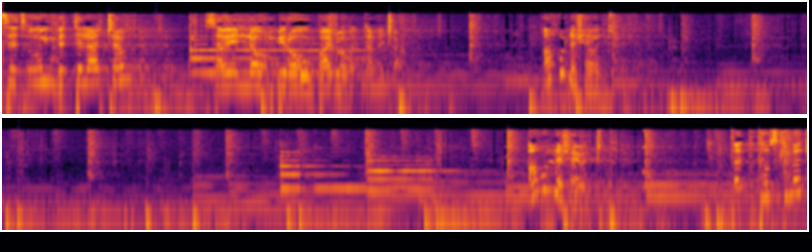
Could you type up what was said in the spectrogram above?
ስጡኝ ብትላቸው ሰው የለውም ቢሮው ባዶ መቀመጫ። አሁን ለሻይ ወጡ። አሁን ለሻይ ወጡ። ጠጥተው እስኪመጡ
